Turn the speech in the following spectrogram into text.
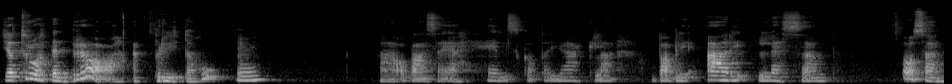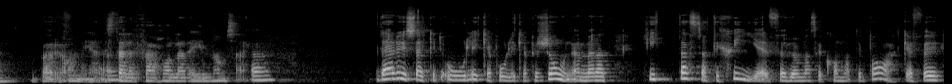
Jag tror att det är bra att bryta ihop. Mm. Ja, och bara säga helskotta jäkla och bara bli arg, ledsen och sen börja om igen istället för att hålla det inom sig. Ja. Där är ju säkert olika på olika personer men att hitta strategier för hur man ska komma tillbaka. För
